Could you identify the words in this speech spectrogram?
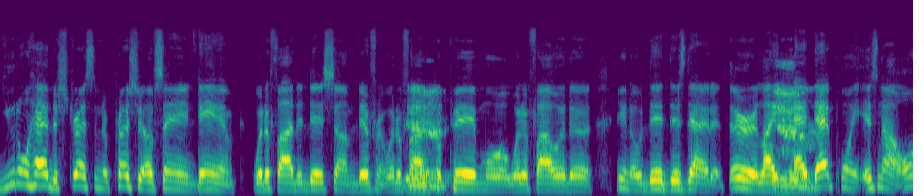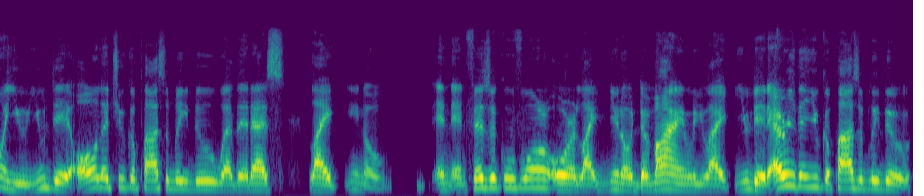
you don't have the stress and the pressure of saying, damn, what if I'd have did something different? What if yeah. I'd have prepared more? What if I would have, you know, did this, that, and third? Like yeah. at that point, it's not on you. You did all that you could possibly do, whether that's like, you know, in, in physical form or like, you know, divinely, like you did everything you could possibly do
